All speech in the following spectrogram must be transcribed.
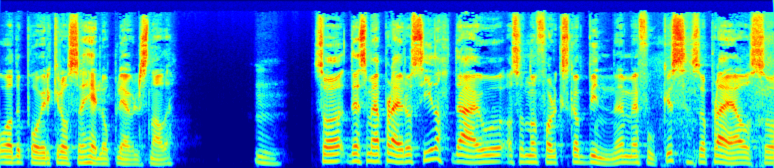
og det påvirker også hele opplevelsen av det. Mm. Så det som jeg pleier å si, da, det er jo altså når folk skal begynne med fokus, så pleier jeg også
